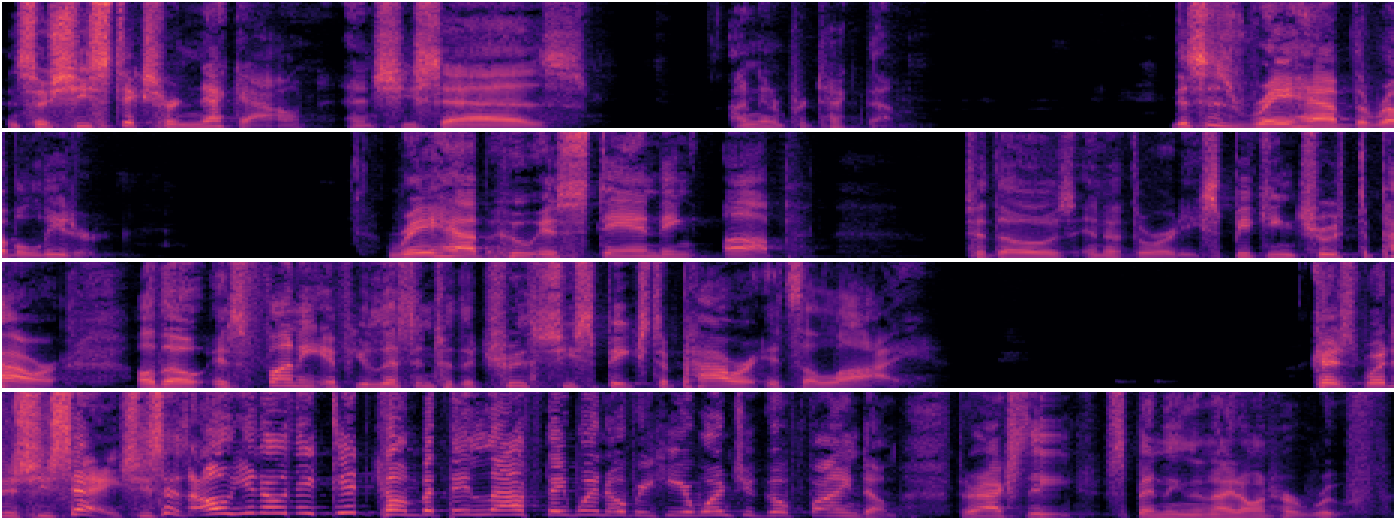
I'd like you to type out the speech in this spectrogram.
And so she sticks her neck out and she says, I'm going to protect them. This is Rahab, the rebel leader. Rahab, who is standing up to those in authority, speaking truth to power. Although it's funny, if you listen to the truth she speaks to power, it's a lie. Because what does she say? She says, Oh, you know, they did come, but they left. They went over here. Why don't you go find them? They're actually spending the night on her roof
